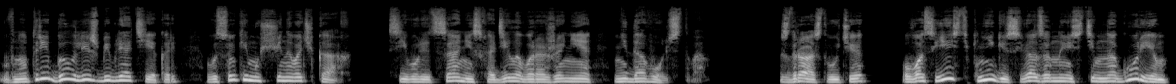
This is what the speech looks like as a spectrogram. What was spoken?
Внутри был лишь библиотекарь, высокий мужчина в очках. С его лица не сходило выражение недовольства. «Здравствуйте. У вас есть книги, связанные с Темногорьем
